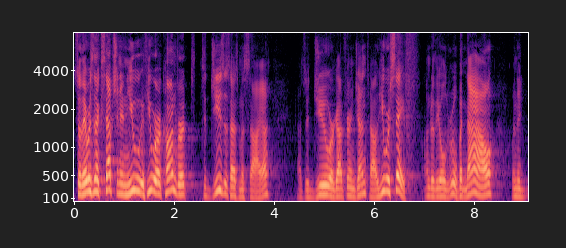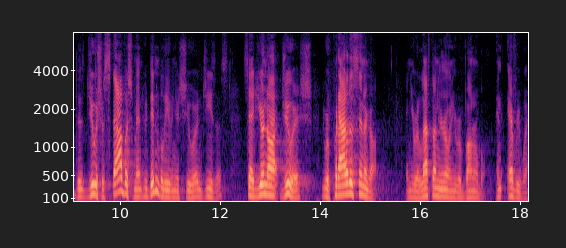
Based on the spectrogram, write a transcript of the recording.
So there was an exception, and you, if you were a convert to Jesus as Messiah, as a Jew or God fearing Gentile, you were safe under the old rule. But now, when the, the Jewish establishment, who didn't believe in Yeshua and Jesus, said, You're not Jewish, you were put out of the synagogue, and you were left on your own, you were vulnerable in every way.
